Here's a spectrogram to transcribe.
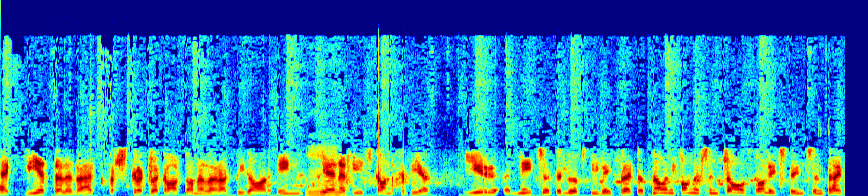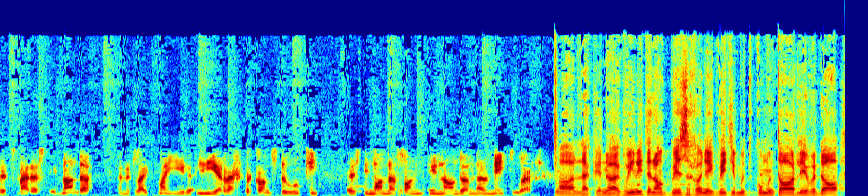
Ek weet hulle werk verskriklik hard aan hulle rugby daar en hmm. enigiets kan gebeur hier net so te loop die wedstryd wat nou aan die gang is in Charles College teen St David's Maris Enanda en dit lyk my hier in die regterkantste hoekie is die manne van Enanda nou net oor. Ah lekker. Nou ek weet nie te lank besig hou nie. Ek weet jy moet kommentaar lewer daar.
